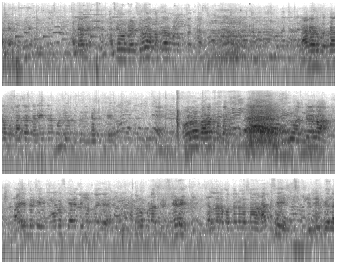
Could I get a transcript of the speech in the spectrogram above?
ಅಲ್ಲೇ ಅಲ್ಲೇ ಅಲ್ಲೇ ಹೋಗಿ ಹೇಳ್ತಿರೋ ಮತದಾನ ಯಾರ್ಯಾರು ಮತದಾನ ಮುಖಾಂತರ ನರೇಂದ್ರ ಮೋದಿ ಅವರು ಗೌರವ ಭಾರತ್ ಮುಖಾಂತರ. ನೀವು ಅಷ್ಟೇ ಅಲ್ಲ, ತಾಯಂದಿರಿಗೆ ಈ ಫೋಕಸ್ ಗ್ಯಾರಂಟಿ ಬರ್ತಾ ಇದೆ. ಅದನ್ನು ಕೂಡ ತಿಳಿಸಿ ಹೇಳಿ ಎಲ್ಲರ ಮತಗಳನ್ನ ಹಾಕಿಸಿ, ಬಿಜೆಪಿಯನ್ನ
